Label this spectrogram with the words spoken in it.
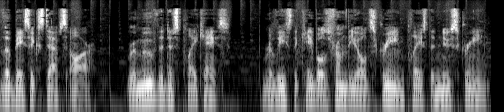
The basic steps are Remove the display case. Release the cables from the old screen place the new screen.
